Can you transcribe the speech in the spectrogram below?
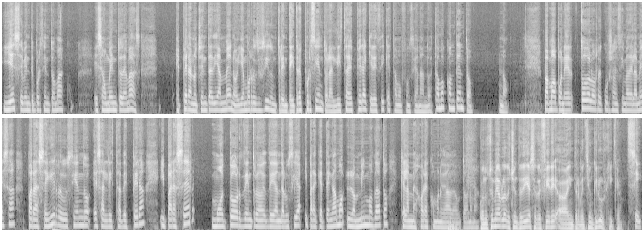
y ese 20% más, ese aumento de más, esperan 80 días menos y hemos reducido un 33% las listas de espera, quiere decir que estamos funcionando. ¿Estamos contentos? No. Vamos a poner todos los recursos encima de la mesa para seguir reduciendo esas listas de espera y para ser motor dentro de Andalucía y para que tengamos los mismos datos que las mejores comunidades autónomas. Cuando usted me habla de 80 días se refiere a intervención quirúrgica. Sí.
